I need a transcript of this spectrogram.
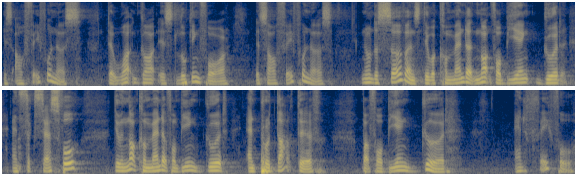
is our faithfulness. That what God is looking for is our faithfulness. You know, the servants, they were commended not for being good and successful, they were not commended for being good and productive, but for being good and faithful.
